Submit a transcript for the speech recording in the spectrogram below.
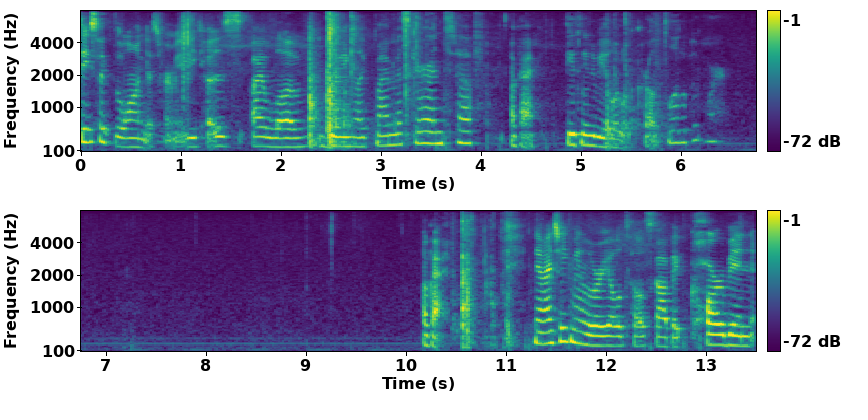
Takes like the longest for me because I love doing like my mascara and stuff. Okay, these need to be a little curled a little bit more. Okay, now I take my L'Oreal Telescopic Carbon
